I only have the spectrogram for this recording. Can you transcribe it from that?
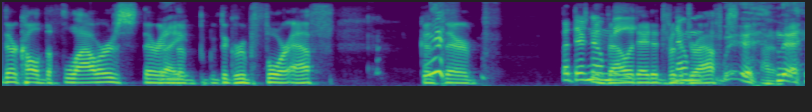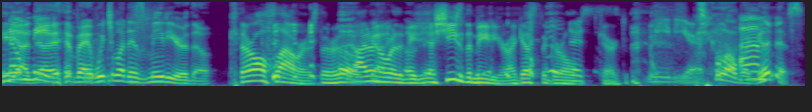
they're called the Flowers. They're in the the group four F because they're But there's no meat. validated for No the draft. I yeah, meat. no, man, which one is Meteor though? They're all flowers. They're Oh, I don't know got where the meteor. She's the meteor. I guess the girl There's- character. Meteor. Oh my Um, goodness!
